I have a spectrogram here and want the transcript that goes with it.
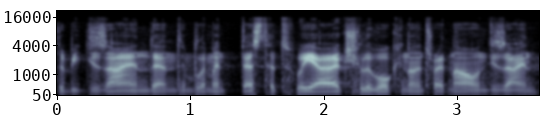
to be designed and implemented, tested. We are actually working on it right now on design.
